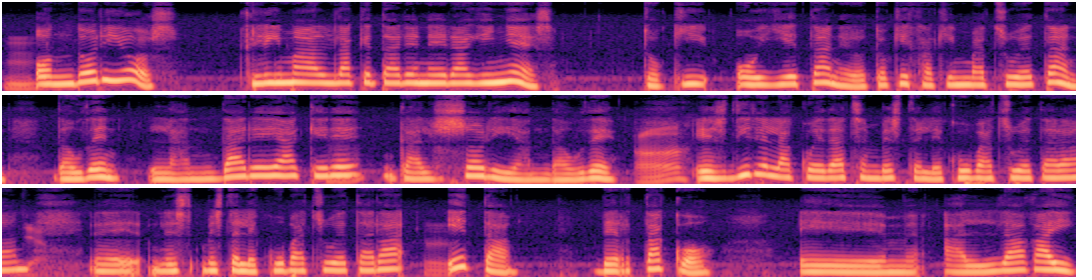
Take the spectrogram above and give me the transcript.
Mm. Ondorioz, klima aldaketaren eraginez, toki hoietan edo toki jakin batzuetan dauden landareak ere mm. galsorian daude. Ah. Ez direlako edatzen beste leku batzuetara, eh, beste leku batzuetara mm. eta bertako eh, aldagai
